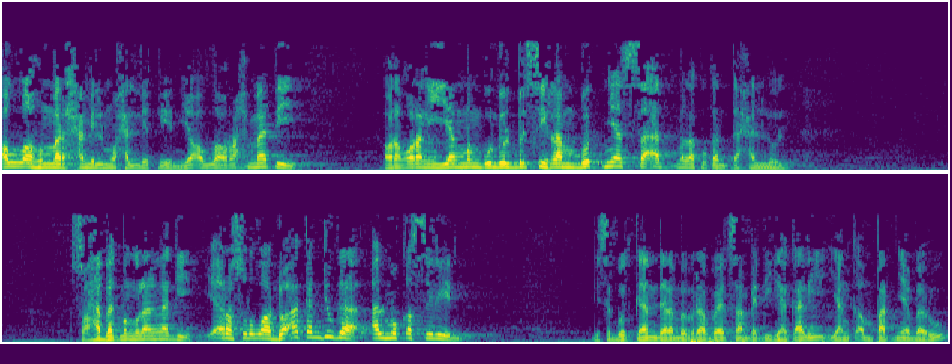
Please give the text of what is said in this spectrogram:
Allahumma arhamil muhalliqin, ya Allah rahmati Orang-orang yang menggundul bersih rambutnya saat melakukan tahallul. Sahabat mengulang lagi, "Ya Rasulullah, doakan juga al-muqassirin." Disebutkan dalam beberapa ayat sampai tiga kali, yang keempatnya baru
